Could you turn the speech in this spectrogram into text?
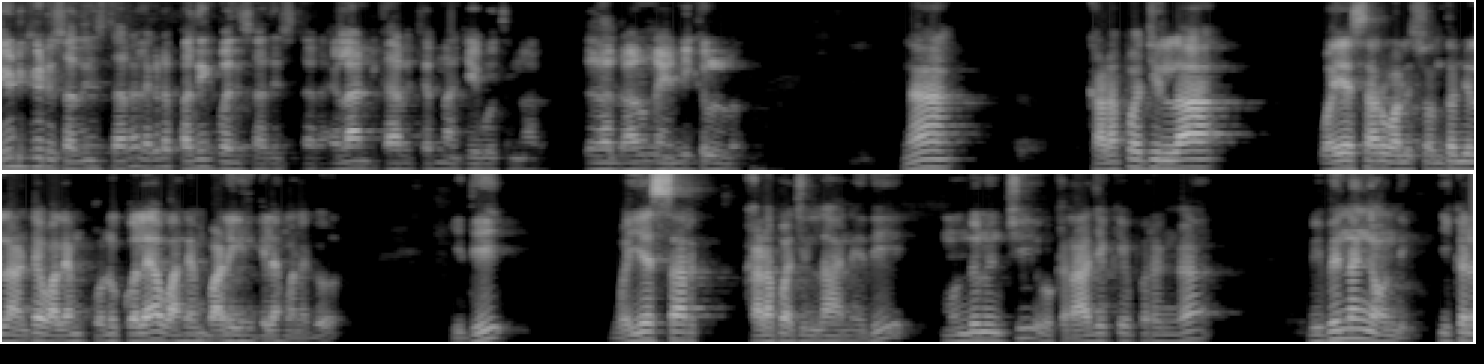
ఏడుకేడు సాధిస్తారా? లేకపోతే పదికి పది సాధిస్తారా? ఎలాంటి కార్యాచరణ చేయబోతున్నారు? రానున్న ఎన్నికల్లో? నా కడప జిల్లా వైఎస్ఆర్ వాళ్ళ సొంతం జిల్లా అంటే వాళ్ళేం కొనుక్కోలే వాళ్ళేం బడిగిలే మనకు. ఇది వైఎస్ఆర్ కడప జిల్లా అనేది ముందు నుంచి ఒక రాజకీయపరంగా విభిన్నంగా ఉంది. ఇక్కడ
